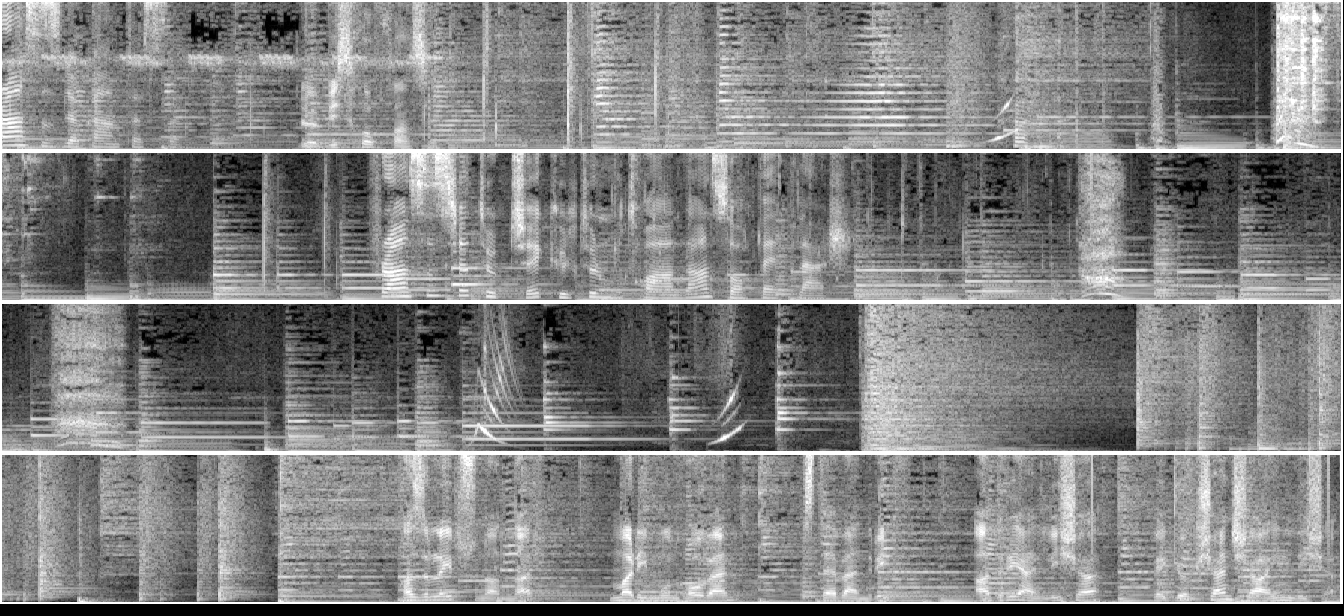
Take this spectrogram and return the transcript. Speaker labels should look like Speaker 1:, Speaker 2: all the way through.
Speaker 1: Fransız lokantası.
Speaker 2: Le bistrot français.
Speaker 1: Fransızca Türkçe kültür mutfağından sohbetler.
Speaker 3: Hazırlayıp sunanlar Mari Munhoven, Steven Riff, Adrian Lisha ve Gökşen Şahin Lisha.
